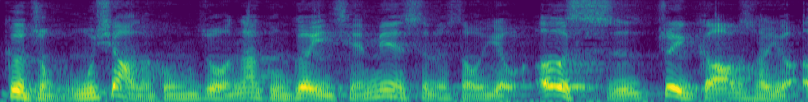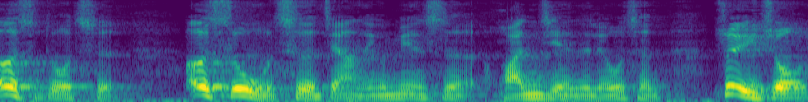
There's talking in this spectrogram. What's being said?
各种无效的工作。那谷歌以前面试的时候，有二十最高的时候有二十多次。二十五次这样的一个面试环节的流程，最终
